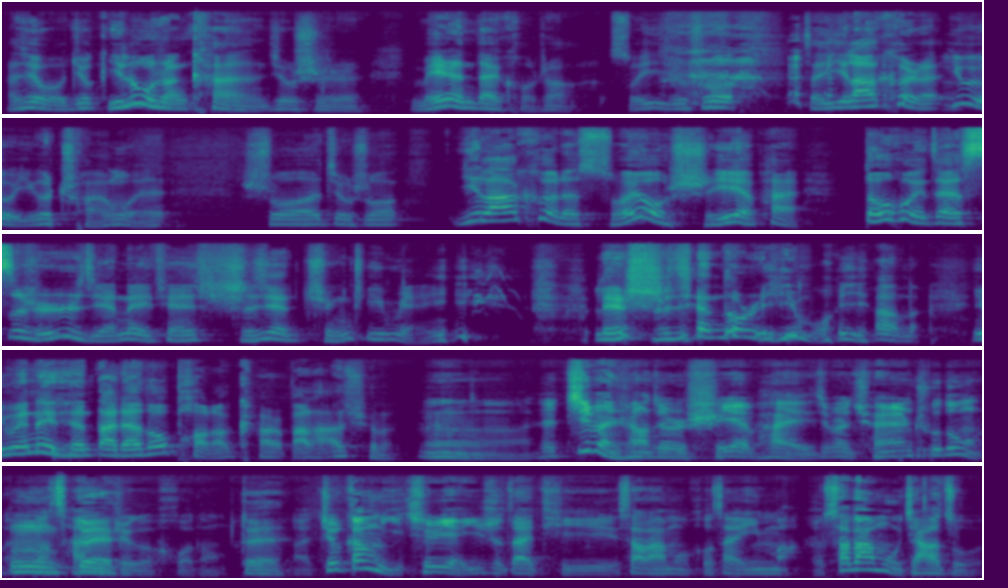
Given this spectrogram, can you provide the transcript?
而且我就一路上看，就是没人戴口罩，所以就说在伊拉克人 又有一个传闻。说，就说伊拉克的所有什叶派。都会在四十日节那天实现群体免疫，连时间都是一模一样的，因为那天大家都跑到卡尔巴拉去了。嗯，这基本上就是什叶派基本上全员出动了，要参与这个活动。对啊，就刚你其实也一直在提萨达姆侯赛因嘛，萨达姆家族，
